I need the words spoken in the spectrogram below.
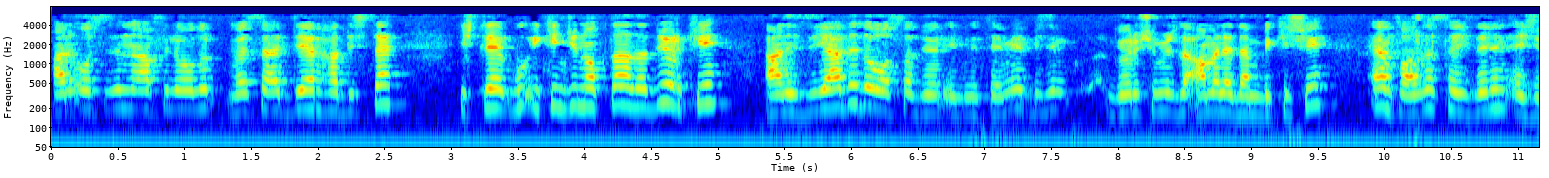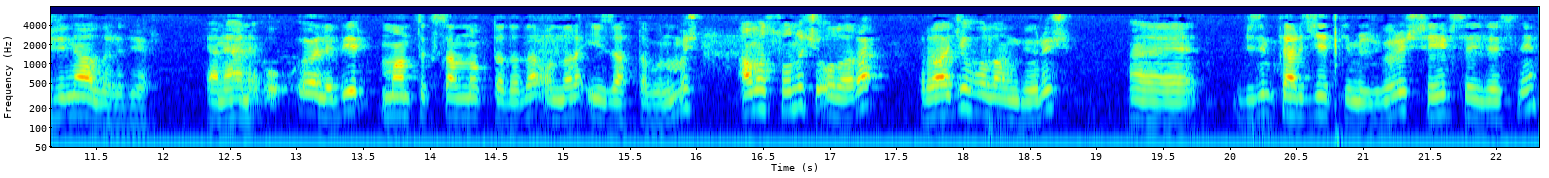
hani o sizin nafile olur vesaire diğer hadisler. İşte bu ikinci noktada da diyor ki yani ziyade de olsa diyor İbn Teymiye bizim görüşümüzle amel eden bir kişi en fazla secdenin ecrini alır diyor. Yani hani öyle bir mantıksal noktada da onlara izahta bulunmuş. Ama sonuç olarak racih olan görüş e, bizim tercih ettiğimiz görüş seyif secdesinin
